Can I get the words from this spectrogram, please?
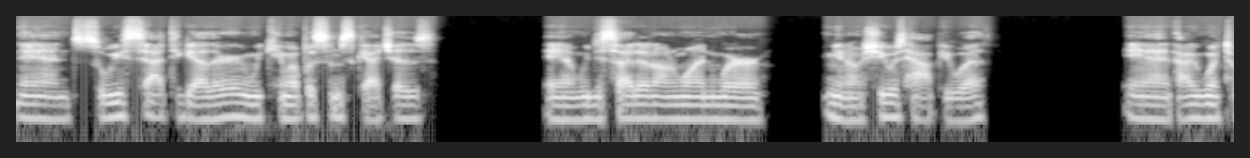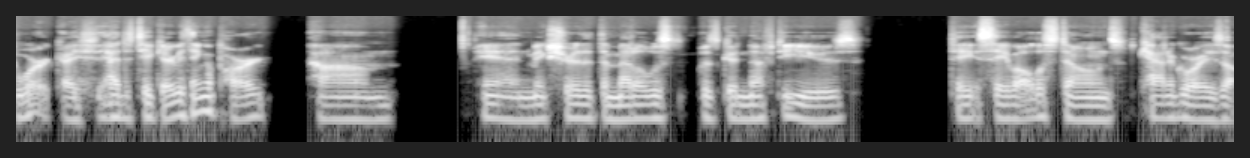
And so we sat together and we came up with some sketches and we decided on one where, you know, she was happy with. And I went to work. I had to take everything apart um, and make sure that the metal was, was good enough to use, take, save all the stones, categorize,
